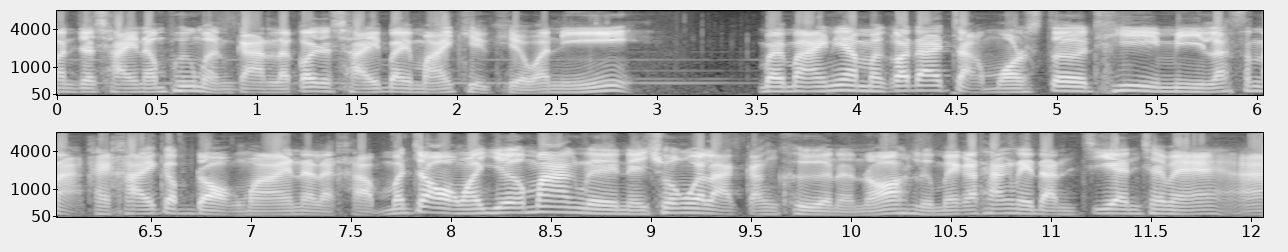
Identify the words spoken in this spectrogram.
มันจะใช้น้ำผึ้งเหมือนกัน แล้วก็จะใช้ใบไม้เขียวๆอันนี้ ใบไม้เนี่ยมันก็ได้จากมอนสเตอร์ที่มีลักษณะคล้ายๆกับดอกไม้นั่นแหละครับมันจะออกมาเยอะมากเลยในช่วงเวลากลางคืนอะเนาะหรือแม้กระทั่งในดันเจียนใช่ไหมอ่า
